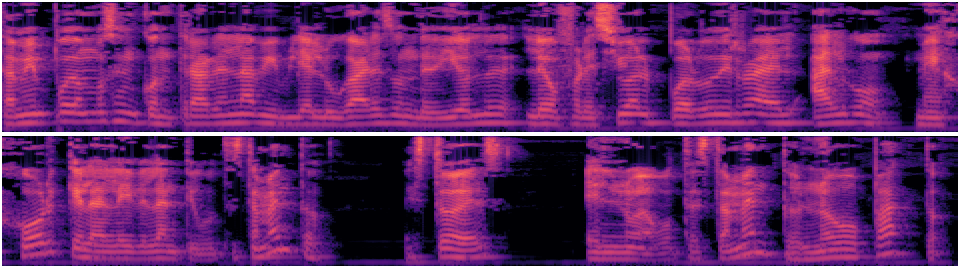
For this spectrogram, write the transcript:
también podemos encontrar en la Biblia lugares donde Dios le ofreció al pueblo de Israel algo mejor que la ley del Antiguo Testamento. Esto es, el Nuevo Testamento, el Nuevo Pacto,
